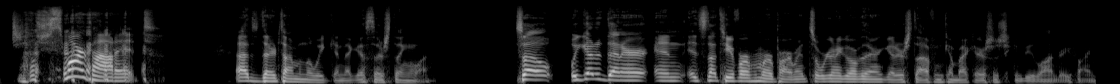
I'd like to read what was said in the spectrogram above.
Well, she's smart about it. It's dinner time on the weekend. I guess there's thing one. So we go to dinner, and it's not too far from her apartment. So we're gonna go over there and get her stuff and come back here so she can do laundry. Fine.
